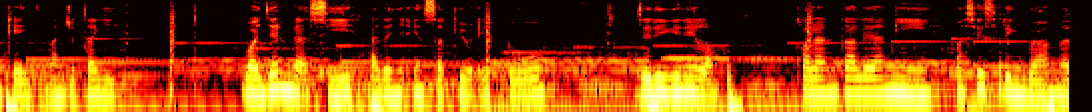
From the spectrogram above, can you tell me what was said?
Oke lanjut lagi. Wajar gak sih adanya insecure itu? Jadi gini loh kalian-kalian nih pasti sering banget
